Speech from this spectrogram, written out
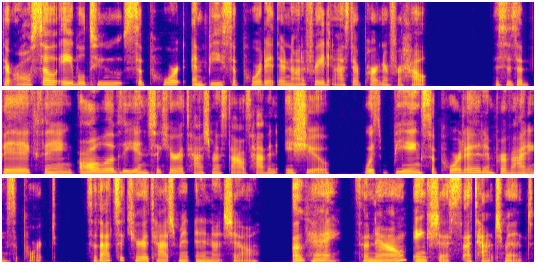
They're also able to support and be supported. They're not afraid to ask their partner for help. This is a big thing. All of the insecure attachment styles have an issue with being supported and providing support. So that's secure attachment in a nutshell. Okay, so now anxious attachment.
